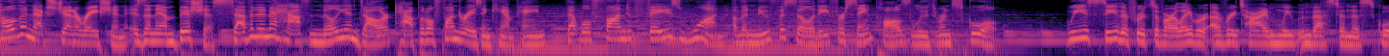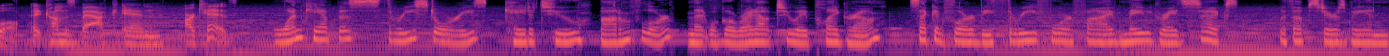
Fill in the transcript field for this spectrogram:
Tell the Next Generation is an ambitious $7.5 million capital fundraising campaign that will fund phase one of a new facility for St. Paul's Lutheran School. We see the fruits of our labor every time we invest in this school. It comes back in our kids. One campus, three stories, K to two, bottom floor, and that will go right out to a playground. Second floor would be three, four, five, maybe grade six, with upstairs being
